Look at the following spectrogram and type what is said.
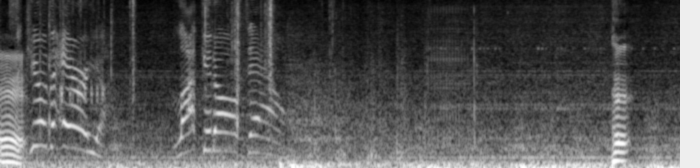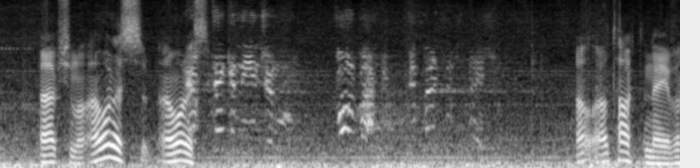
Alright. Secure the area. Lock it all down. Optional. I want to. I want They've to. taken the engine room. Fall back. Defensive station. I'll, I'll talk to Naeva.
